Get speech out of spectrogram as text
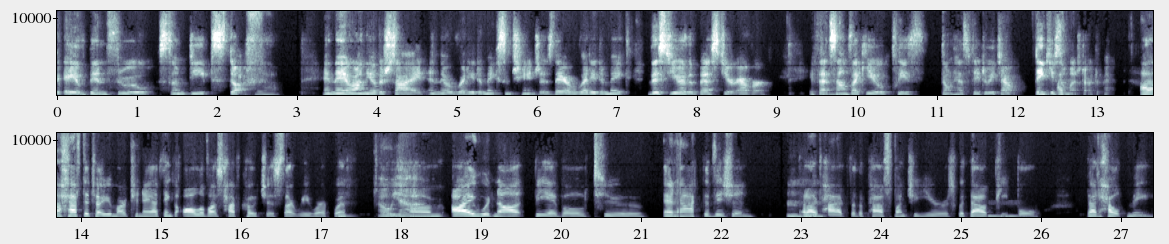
they have been through some deep stuff. Yeah. And they are on the other side and they're ready to make some changes. They are ready to make this year the best year ever. If that sounds like you, please don't hesitate to reach out. Thank you so I- much, Dr. Pat. I have to tell you, Martine, I think all of us have coaches that we work with. Oh, yeah. Um, I would not be able to enact the vision that I've Mhm. had for the past bunch of years without Mhm. people that help me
